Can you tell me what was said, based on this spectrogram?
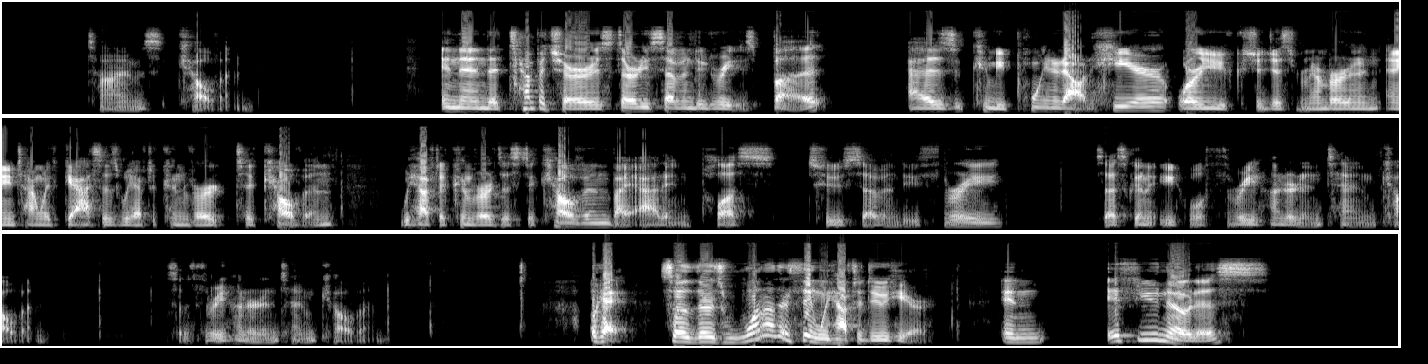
times Kelvin. And then the temperature is 37 degrees, but as can be pointed out here, or you should just remember anytime with gases we have to convert to Kelvin, we have to convert this to Kelvin by adding plus 273 so that's going to equal 310 Kelvin. So 310 Kelvin. Okay, so there's one other thing we have to do here. And if you notice,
